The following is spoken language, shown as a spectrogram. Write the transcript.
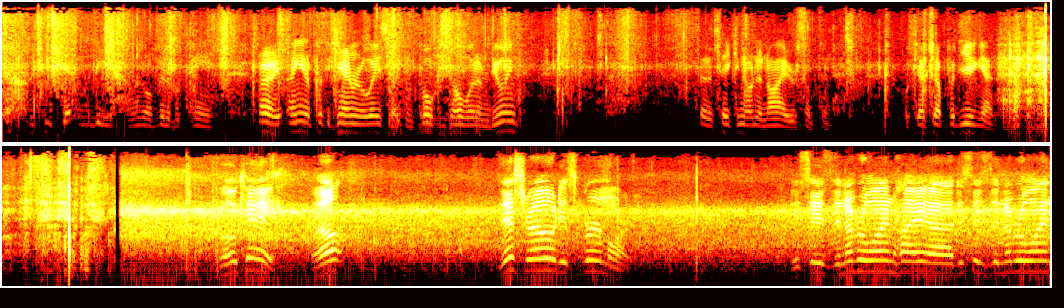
This is getting to be a little bit of a pain. Alright, I'm going to put the camera away so I can focus on what I'm doing instead of taking out an eye or something. We'll catch up with you again. Okay, well, this road is Fermor. This is the number one high. Uh, this is the number one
